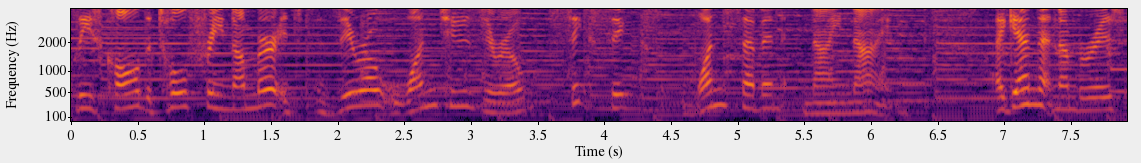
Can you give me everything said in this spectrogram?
please call the toll free number. It's 0120 661799. Again, that number is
